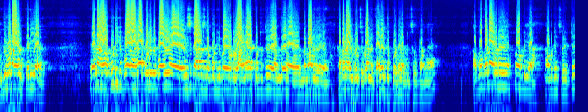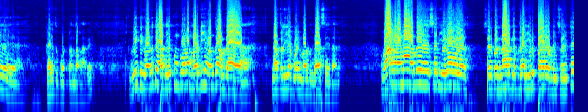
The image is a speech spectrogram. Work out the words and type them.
இது கூட அவருக்கு தெரியாது. ஏன்னா அவங்க கூட்டிகிட்டு போகிறாங்க கூட்டிகிட்டு போய் விசிட் ஆஃபீஸில் கூட்டிகிட்டு போய் விட்ருவாங்க கூட்டிட்டு வந்து இந்த மாதிரி கடன் ஆகி போச்சுப்பா நீ கையெழுத்து போடு அப்படின்னு சொல்றாங்க. அப்போ கூட அவர் "ஓ, அப்படியா? அப்படின்னு சொல்லிட்டு கையெழுத்து போட்டு வந்துடுறாரு. வீட்டுக்கு வந்துட்டு அது எப்பவும் போல மறுபடியும் வந்து அந்த நேரத்துலேயே போய் மறுபடியும் வேலை செய்கிறாரு வாங்கினோமா வந்து சரி ஏதோ சரி கொஞ்ச நாளைக்கு இப்படிதான் இருப்பார் அப்படின்னு சொல்லிட்டு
